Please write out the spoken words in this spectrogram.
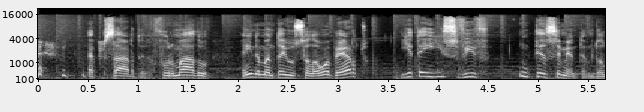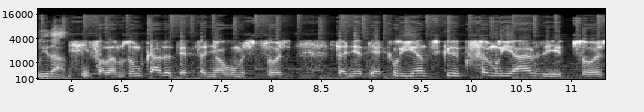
Apesar de reformado, ainda mantém o salão aberto e até isso vive intensamente a modalidade. Sim, falamos um bocado, até tenho algumas pessoas, tenho até clientes que, familiares e pessoas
